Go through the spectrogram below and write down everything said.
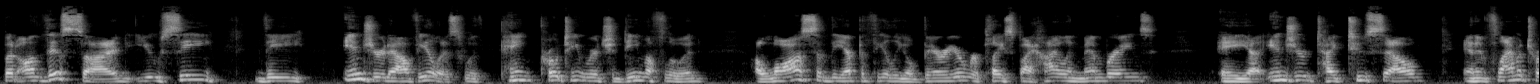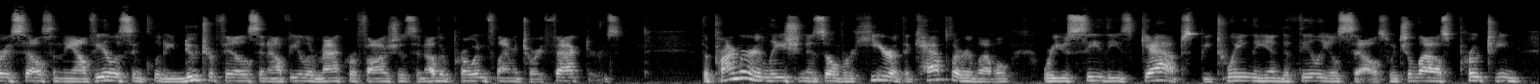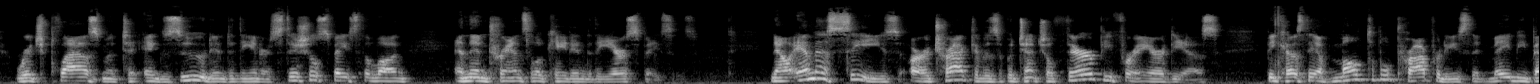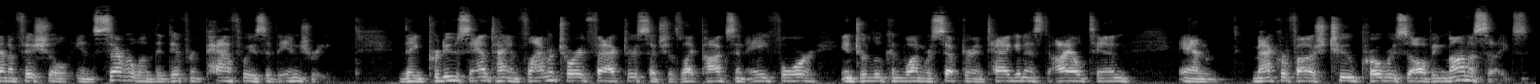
But on this side, you see the injured alveolus with pink protein rich edema fluid, a loss of the epithelial barrier replaced by hyaline membranes, a uh, injured type 2 cell, and inflammatory cells in the alveolus, including neutrophils and alveolar macrophages and other pro inflammatory factors. The primary lesion is over here at the capillary level, where you see these gaps between the endothelial cells, which allows protein rich plasma to exude into the interstitial space of the lung and then translocate into the airspaces. Now, MSCs are attractive as a potential therapy for ARDS because they have multiple properties that may be beneficial in several of the different pathways of injury. They produce anti inflammatory factors such as lipoxin A4, interleukin 1 receptor antagonist, IL 10, and macrophage 2 pro resolving monocytes.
